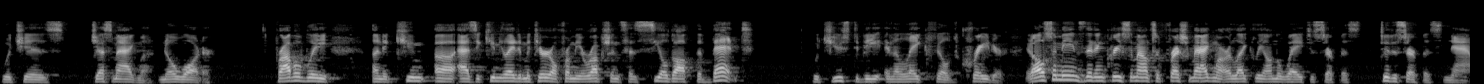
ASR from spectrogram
which is just magma, no water. Probably accum uh, as accumulated material from the eruptions has sealed off the vent, which used to be in a lake-filled crater. It also means that increased amounts of fresh magma are likely on the way to surface to the surface now.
